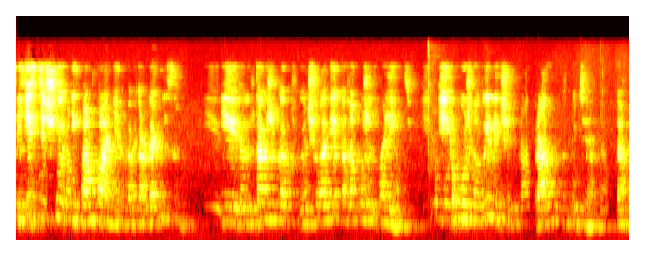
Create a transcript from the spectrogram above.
есть еще и компания как организм, и так же, как человек, она может болеть. Ее можно вылечить разными путями. Да.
